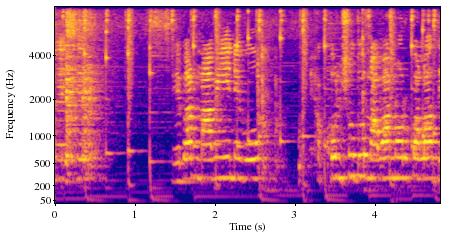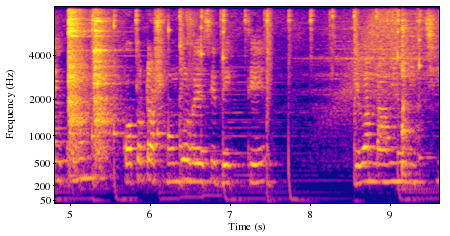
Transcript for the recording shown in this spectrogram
হয়েছে। এবার নামিয়ে নেব। এখন শুধু নামানোর পালা দেখুন। কতটা সুন্দর হয়েছে দেখতে। এবার নামিয়ে নিচ্ছি।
